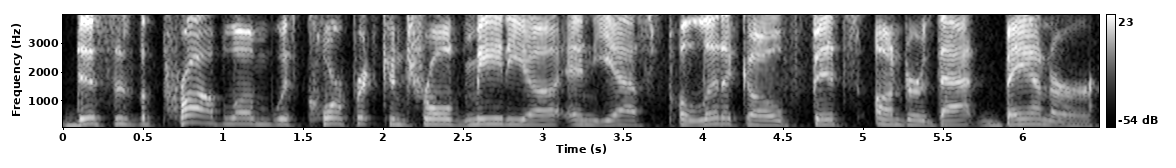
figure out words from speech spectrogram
this is the problem with corporate controlled media. And yes, Politico fits under that banner.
